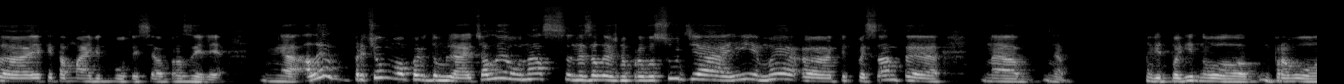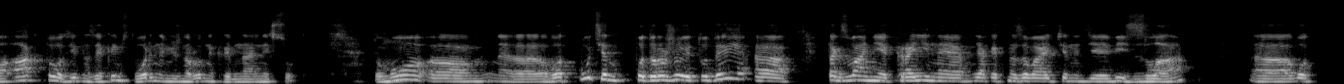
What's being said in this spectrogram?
е, який там має відбутися в Бразилії. Е, Але при цьому повідомляють, але у нас незалежне правосуддя, і ми е, підписанти е, е, відповідного правового акту, згідно з яким створений міжнародний кримінальний суд. Тому е, е, от Путін подорожує туди, е, так звані країни, як їх називають іноді вісь зла. От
